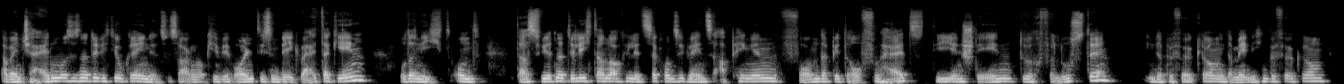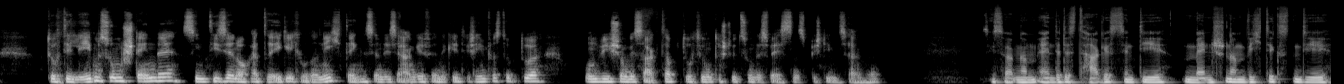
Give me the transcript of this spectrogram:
Aber entscheiden muss es natürlich die Ukraine, zu sagen, okay, wir wollen diesen Weg weitergehen oder nicht. Und das wird natürlich dann auch in letzter Konsequenz abhängen von der Betroffenheit, die entstehen durch Verluste in der Bevölkerung, in der männlichen Bevölkerung, durch die Lebensumstände, sind diese noch erträglich oder nicht? Denken Sie an diese Angriffe an die kritische Infrastruktur und wie ich schon gesagt habe, durch die Unterstützung des Westens bestimmt sein. Ja. Sie sagen, am Ende des Tages sind die Menschen am wichtigsten, die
